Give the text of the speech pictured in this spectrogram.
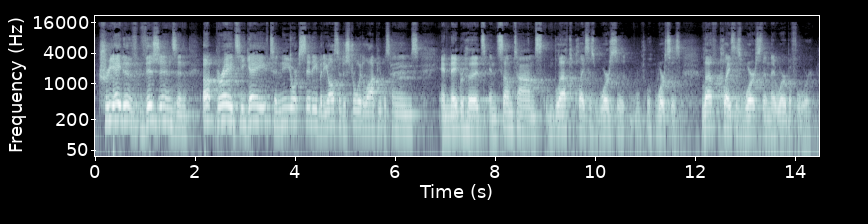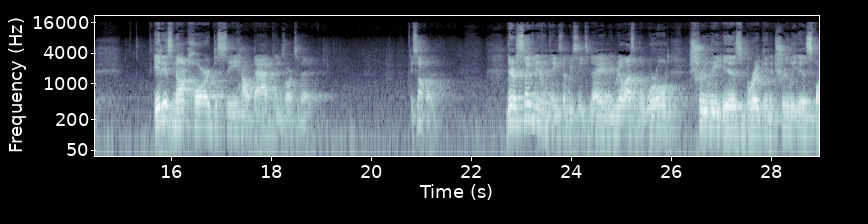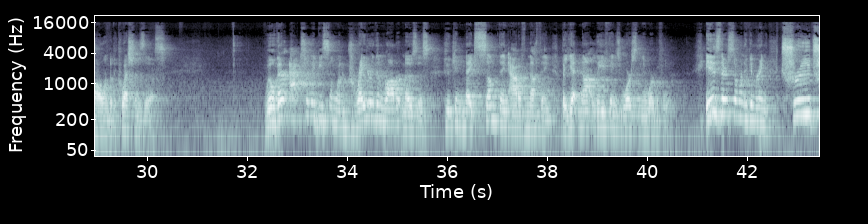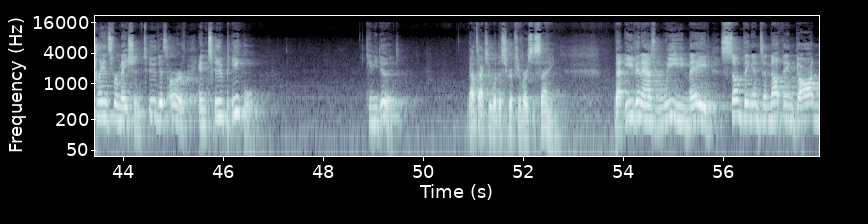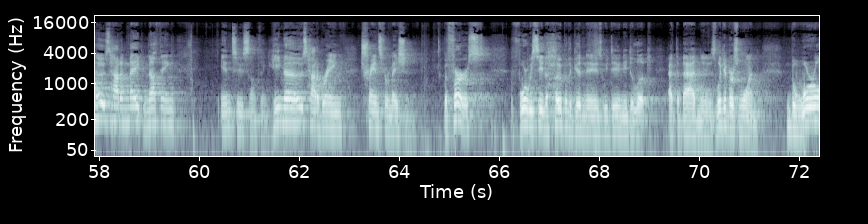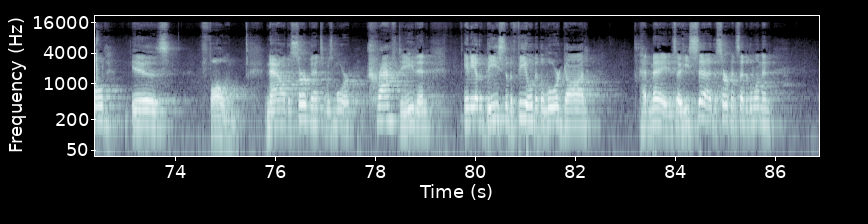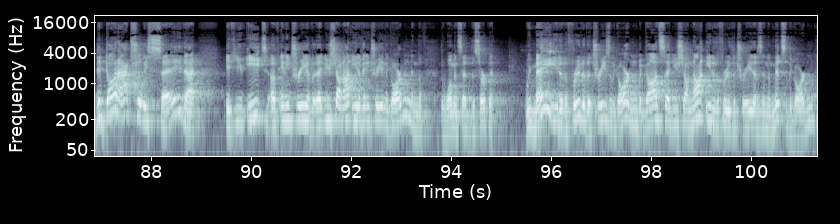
creative visions and upgrades he gave to New York City, but he also destroyed a lot of people's homes and neighborhoods and sometimes left places worse, worse left places worse than they were before. It is not hard to see how bad things are today. It's not hard. There are so many different things that we see today, and we realize that the world truly is broken, it truly is fallen. But the question is this Will there actually be someone greater than Robert Moses who can make something out of nothing, but yet not leave things worse than they were before? Is there someone who can bring true transformation to this earth and to people? Can you do it? That's actually what the scripture verse is saying. That even as we made something into nothing, God knows how to make nothing into something. He knows how to bring transformation. But first, before we see the hope of the good news, we do need to look at the bad news. Look at verse 1. The world is fallen. Now, the serpent was more crafty than any other beast of the field that the Lord God had made. And so he said, the serpent said to the woman, Did God actually say that if you eat of any tree, of, that you shall not eat of any tree in the garden? And the, the woman said to the serpent, We may eat of the fruit of the trees of the garden, but God said, You shall not eat of the fruit of the tree that is in the midst of the garden,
